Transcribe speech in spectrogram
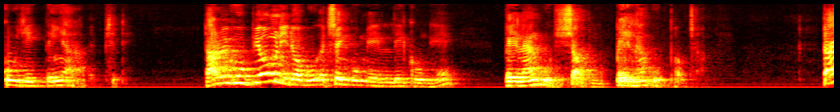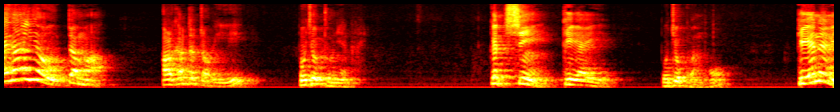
ကိုယ်ရိတ်သိမ်းရတာပဲဖြစ်တယ်ဒါတွေကိုပြောမနေတော့ဘူးအချိန်ကုန်နေလေကုန်နေဘယ်လန်းကိုရှောက်ပြီးဘယ်လန်းကိုဖောက်ကြမယ်တိုင်းသားရောက်တက်မှာ အာခတ်တတော်ကြီးဘိုးချုပ်ထုံညနိုင်ကချင် KIA ဘိုးချုပ်ကွမ်ဖို့ KNL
